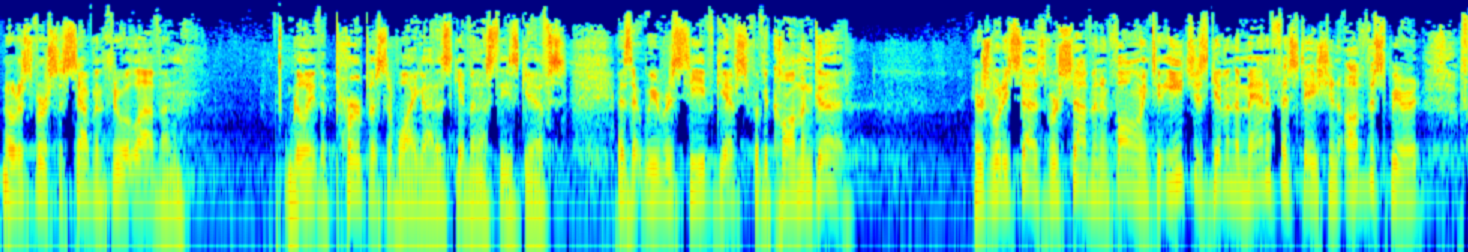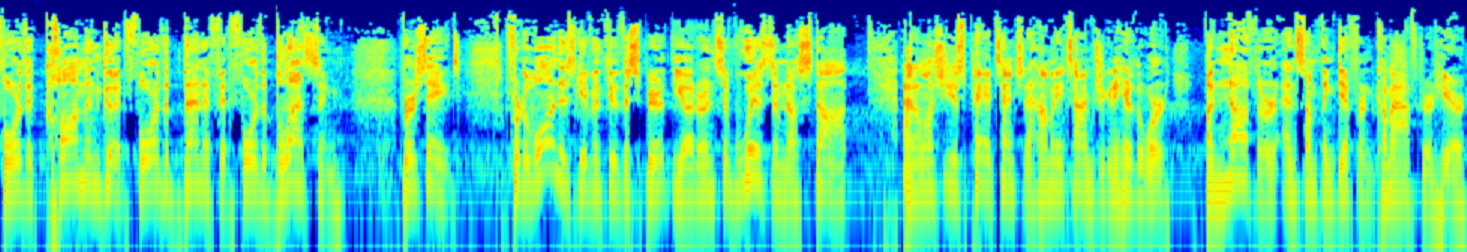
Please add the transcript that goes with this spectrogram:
Notice verses 7 through 11 really the purpose of why God has given us these gifts is that we receive gifts for the common good. Here's what he says, verse 7 and following. To each is given the manifestation of the Spirit for the common good, for the benefit, for the blessing. Verse 8 For to one is given through the Spirit the utterance of wisdom. Now stop, and I want you to just pay attention to how many times you're going to hear the word another and something different come after it here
